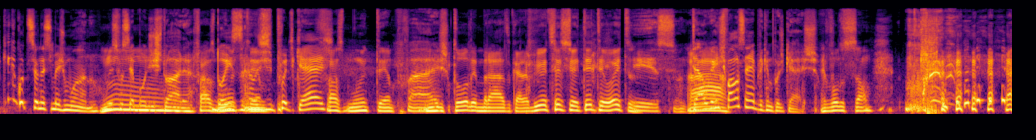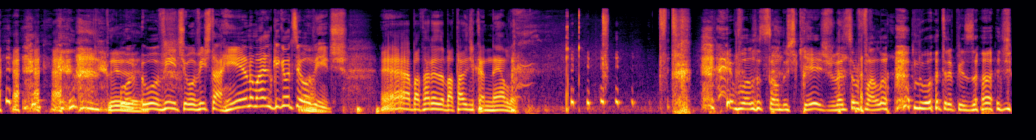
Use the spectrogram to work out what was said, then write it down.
O que que aconteceu nesse mesmo ano? Vê se você é bom de história. Hum, faz Dois muito anos tempo. de podcast. Faz muito tempo. Faz. Não tô lembrado, cara. 1888? Isso. Tem Ah. algo que a gente fala sempre aqui no podcast. Revolução. O, o ouvinte, o ouvinte tá rindo, mas o que, que aconteceu, ouvinte? É a batalha, a batalha de Canela. Evolução dos queijos, né? Você falou no outro episódio.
